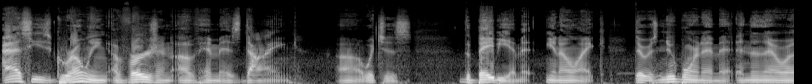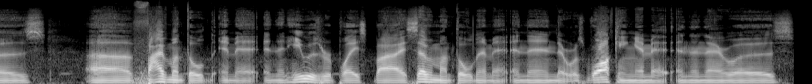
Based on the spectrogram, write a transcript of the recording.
as he's growing, a version of him is dying, uh, which is the baby Emmett. You know, like there was newborn Emmett, and then there was uh, five month old Emmett, and then he was replaced by seven month old Emmett, and then there was walking Emmett, and then there was,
